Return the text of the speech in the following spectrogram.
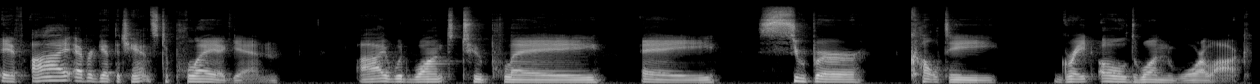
If I ever get the chance to play again, I would want to play a super culty, great old one warlock.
